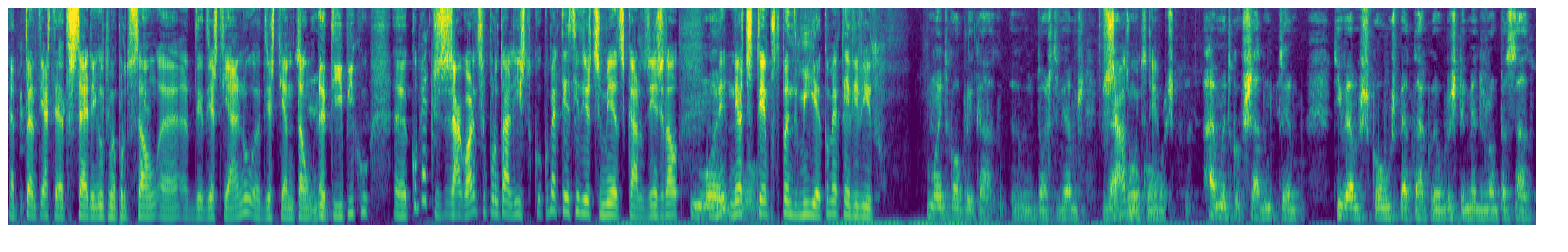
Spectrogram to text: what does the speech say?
Uh, portanto, esta é a terceira e última produção uh, deste ano, deste ano tão Sim. atípico. Uh, como é que, já agora, deixa eu perguntar isto, como é que têm sido estes meses, Carlos, em geral, Muito nestes bom. tempos de pandemia, como é que têm vivido? Muito complicado. Nós tivemos. Fechado muito tempo? Há muito fechado muito tempo. Tivemos com o espetáculo Bruscamente no ano passado,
